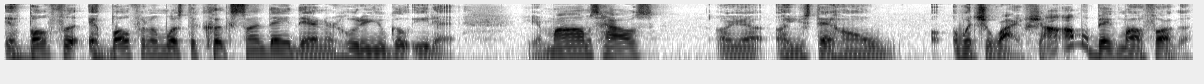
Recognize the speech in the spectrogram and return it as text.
if both of, if both of them was to cook Sunday dinner, who do you go eat at? Your mom's house or your or you stay home with your wife? I'm a big motherfucker.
